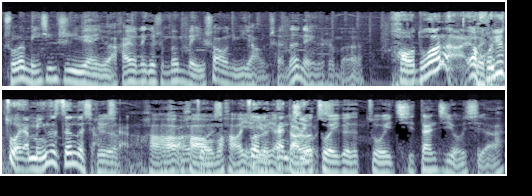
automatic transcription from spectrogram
除了明星志愿以外，还有那个什么美少女养成的那个什么，好多呢，要回去做一下，名字真的想这个不起来了。好好好，我们好好研究一下，到时候做一个做一期单机游戏啊。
